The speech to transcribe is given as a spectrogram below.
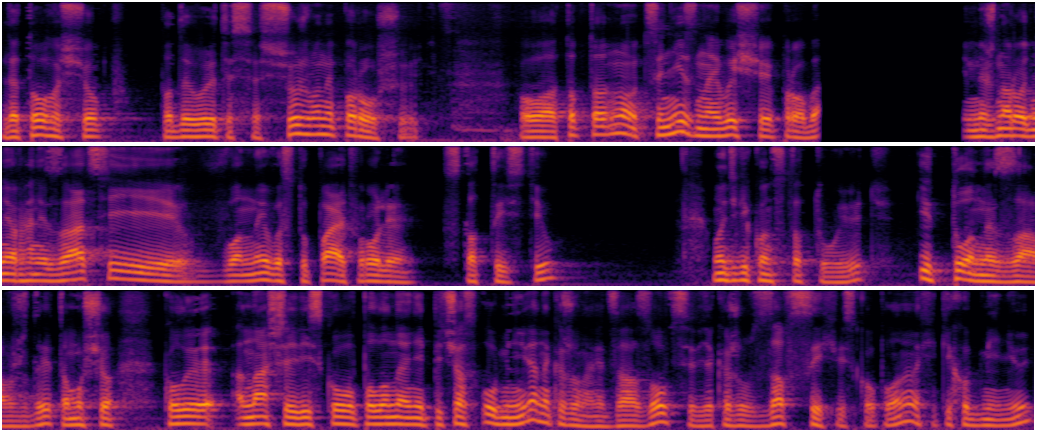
для того, щоб подивитися, що ж вони порушують. О, тобто, ну, цинізм найвищої проби. Міжнародні організації вони виступають в ролі статистів. Вони тільки констатують, і то не завжди, тому що коли наші військовополонені під час обмінів, я не кажу навіть за азовців, я кажу за всіх військовополонених, яких обмінюють.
